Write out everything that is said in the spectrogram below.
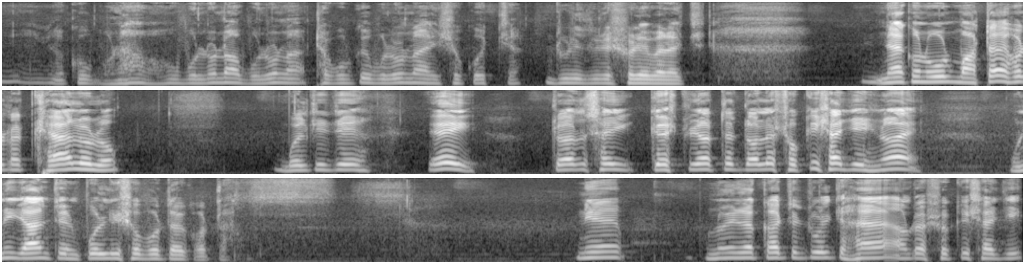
না বাবু, বলো না বলো না, ঠাকুরকে বলো না এইসব করছে, দূরে দূরে সরে বেড়াচ্ছে। না, এখন ওর মাথায় হঠাৎ খেয়াল হলো, বলছি যে, এই, তোরা তো সেই কেষ্টযাত্রার দলে সখী সাজিস, নয়? উনি জানতেন পল্লী সভ্যতার কথা। নিয়ে নইলার কাছে বলছে হ্যাঁ আমরা সখী সাজি।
